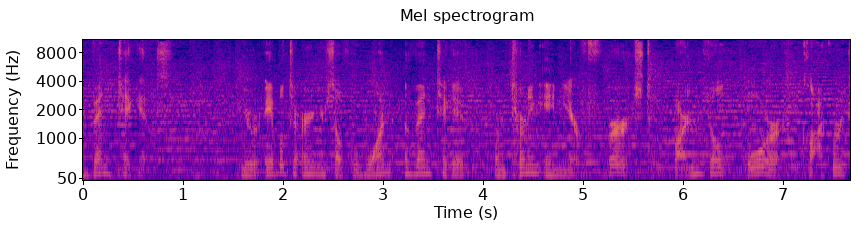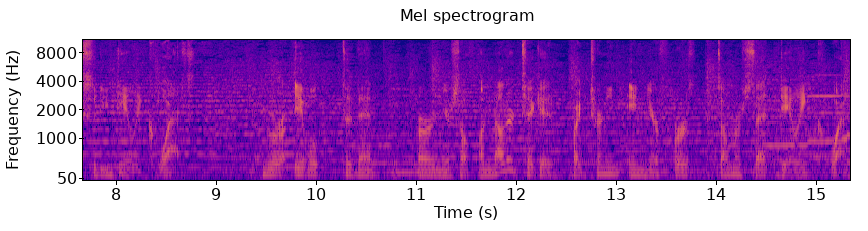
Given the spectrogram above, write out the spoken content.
event tickets you are able to earn yourself one event ticket from turning in your first Vvardenfell or Clockwork City daily quest. You are able to then earn yourself another ticket by turning in your first Summerset daily quest.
